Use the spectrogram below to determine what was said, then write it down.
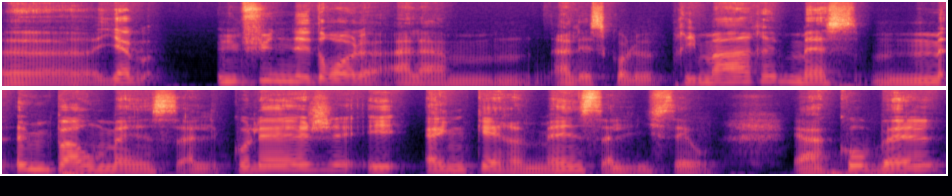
euh, y a une fin de drôle à la à l'école primaire, mais un peu mens au collège et un quart mens au lycée. Et à Cobel,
